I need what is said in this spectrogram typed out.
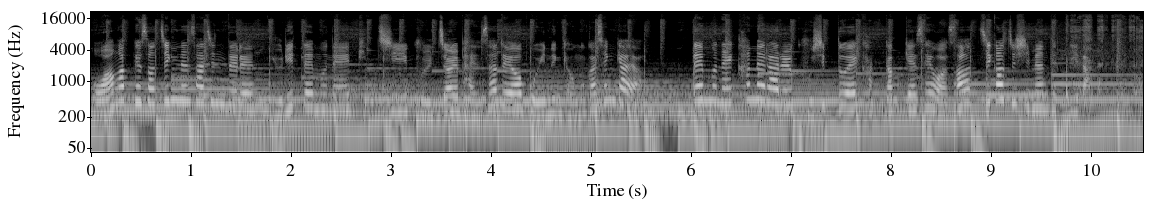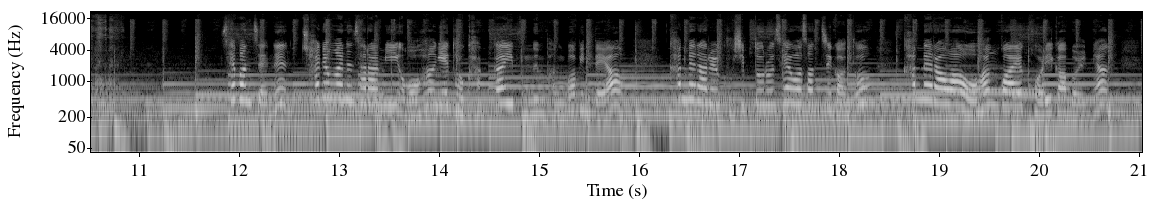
어항 앞에서 찍는 사진들은 유리 때문에 빛이 굴절 반사되어 보이는 경우가 생겨요. 때문에 카메라를 90도에 가깝게 세워서 찍어주시면 됩니다. 세 번째는 촬영하는 사람이 어항에 더 가까이 붙는 방법인데요. 카메라를 90도로 세워서 찍어도 카메라와 어항과의 거리가 멀면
